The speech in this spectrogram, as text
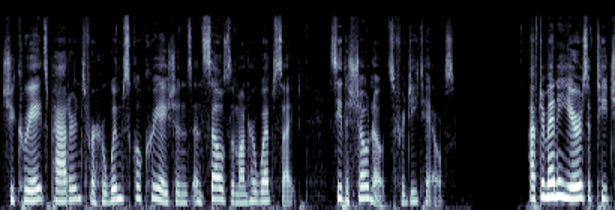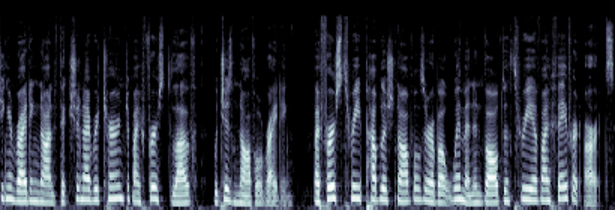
She creates patterns for her whimsical creations and sells them on her website. See the show notes for details. After many years of teaching and writing nonfiction, I returned to my first love, which is novel writing. My first three published novels are about women involved in three of my favorite arts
